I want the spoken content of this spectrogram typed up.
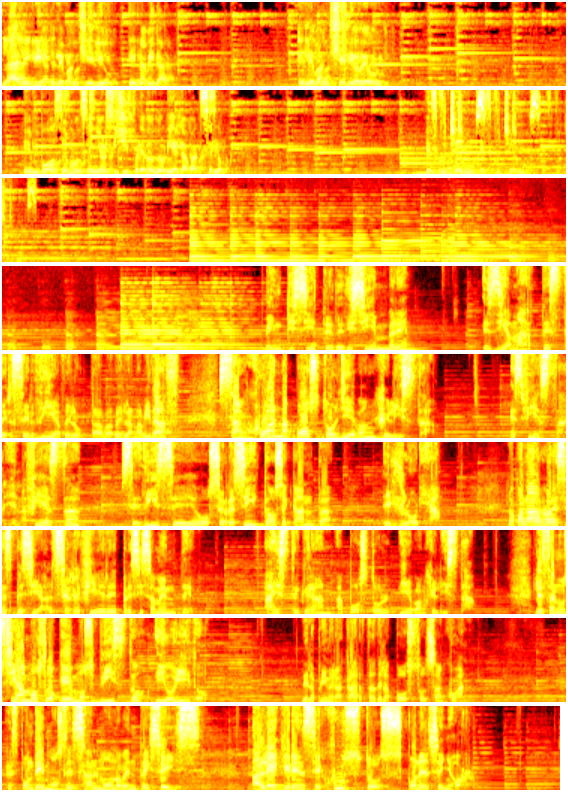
La alegría del Evangelio en Navidad. El Evangelio de hoy. En voz de Monseñor Sigifredo Noriega Barceló. Escuchemos, escuchemos, escuchemos. ...27 de diciembre... ...es día martes, tercer día de la octava de la Navidad... ...San Juan Apóstol y Evangelista... ...es fiesta y en la fiesta... ...se dice o se recita o se canta el gloria. La palabra es especial, se refiere precisamente a este gran apóstol y evangelista. Les anunciamos lo que hemos visto y oído de la primera carta del apóstol San Juan. Respondemos del Salmo 96. Alégrense justos con el Señor.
